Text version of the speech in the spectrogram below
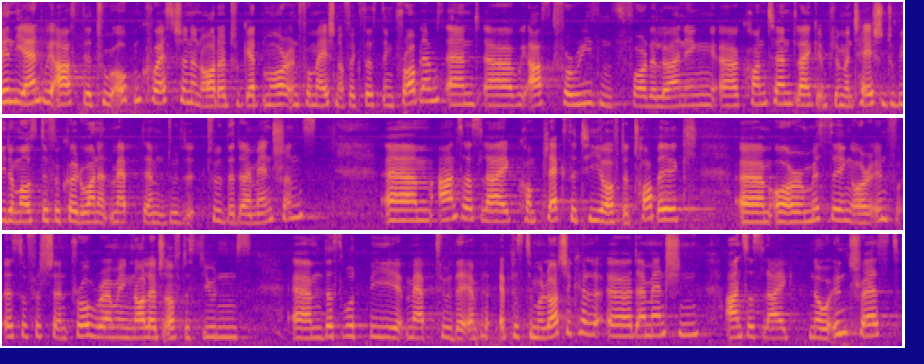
In the end, we asked the two open question in order to get more information of existing problems, and uh, we asked for reasons for the learning uh, content, like implementation, to be the most difficult one and map them to the, to the dimensions. Um, answers like complexity of the topic, um, or missing or insufficient programming knowledge of the students, um, this would be mapped to the epistemological uh, dimension. Answers like no interest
